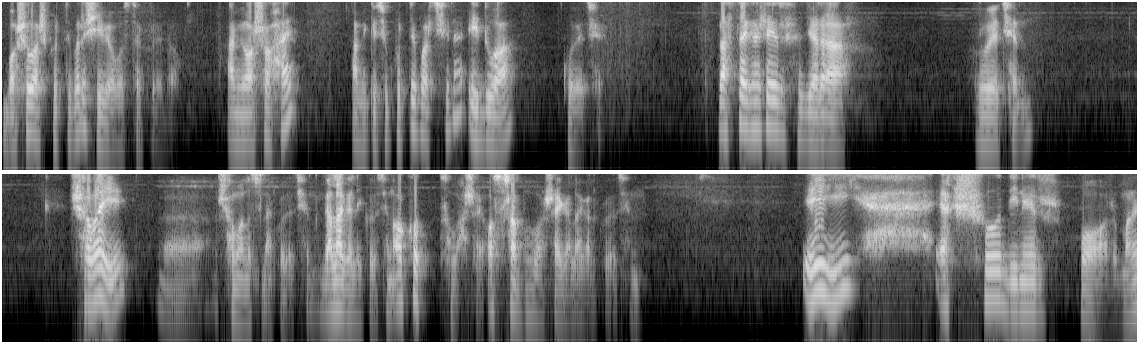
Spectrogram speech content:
বসবাস করতে পারে, সেই ব্যবস্থা করে দাও। আমি অসহায়, আমি কিছু করতে পারছি না, এই দোয়া করেছে। রাস্তাঘাটের যারা রয়েছেন, সবাই সমালোচনা করেছেন, গালাগালি করেছেন, অকথ্য ভাষায়, অশ্রাব্য ভাষায় গালাগাল করেছেন। এই একশো দিনের পর মানে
